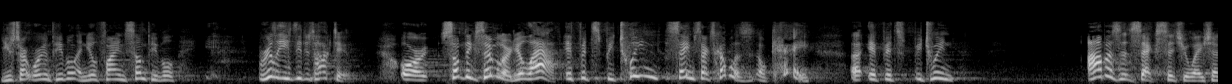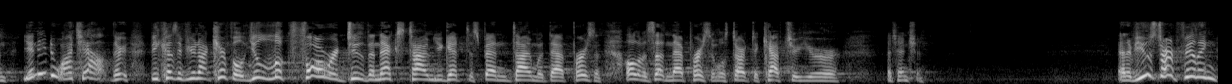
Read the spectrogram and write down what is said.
You start working with people, and you'll find some people really easy to talk to. Or something similar, you'll laugh. If it's between same sex couples, it's okay. Uh, if it's between opposite sex situation, you need to watch out. There, because if you're not careful, you'll look forward to the next time you get to spend time with that person. All of a sudden, that person will start to capture your attention. And if you start feeling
